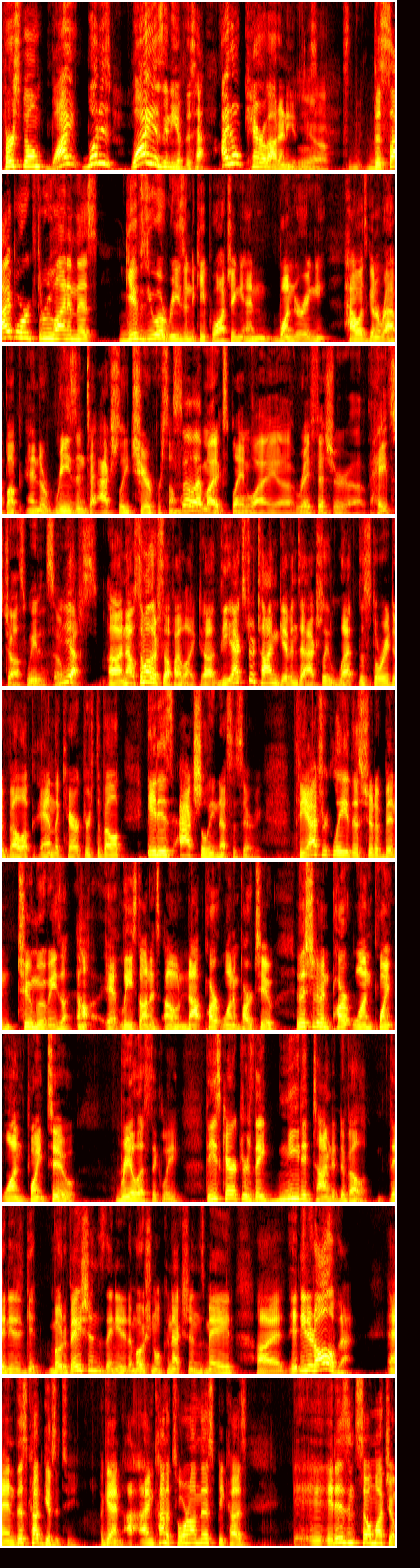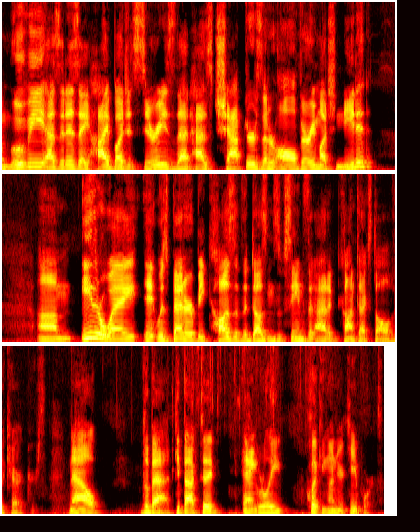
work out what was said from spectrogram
First film, why? What is? Why is any of this? Ha- I don't care about any of this Yeah. the cyborg through line in this gives you a reason to keep watching and wondering how it's going to wrap up and a reason to actually cheer for someone. So that might explain why uh, Ray Fisher uh, hates Joss Whedon so much. Yes. Uh, now, some other stuff I liked. Uh, the extra time given to actually let the story develop and the characters develop, it is actually necessary. Theatrically, this should have been two movies, uh, at least on its own, not part one and part two. This should have been part one, point one, point two, realistically. These characters, they needed time to develop. They needed to get motivations, they needed emotional connections made. Uh, it needed all of that. And this cut gives it to you. Again, I- I'm kind of torn on this because it isn't so much a movie as it is a high budget series that has chapters that are all very much needed. Um, either way, it was better because of the dozens of scenes that added context to all of the characters. Now, the bad. Get back to angrily clicking on your keyboards.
